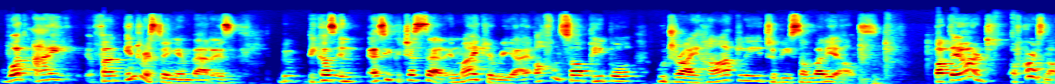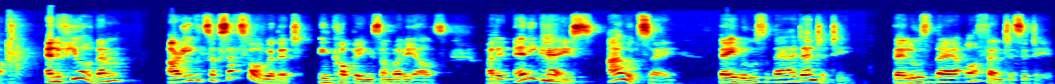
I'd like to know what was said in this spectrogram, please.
What i found interesting in that is because in as you just said in my career i often saw people who try hardly to be somebody else but they aren't of course not and a few of them are even successful with it in copying somebody else but in any hmm. case i would say they lose their identity they lose their authenticity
